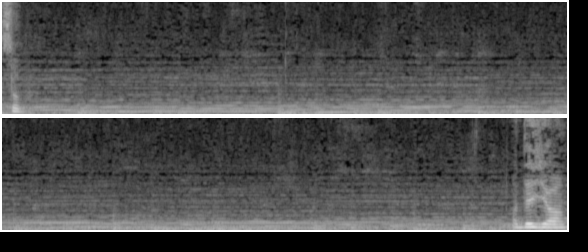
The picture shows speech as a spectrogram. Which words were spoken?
Стоп. А де я?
